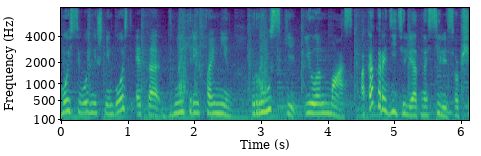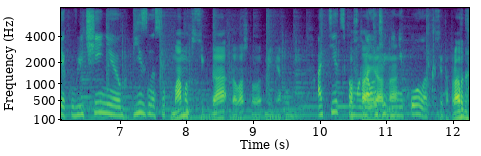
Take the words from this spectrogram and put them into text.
Мой сегодняшний гость – это Дмитрий Фомин, русский Илон Маск. А как родители относились вообще к увлечению, к бизнесу? Мама всегда дала, что меня умеет. Отец помогал, он же Постоянно. гинеколог. Это правда?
